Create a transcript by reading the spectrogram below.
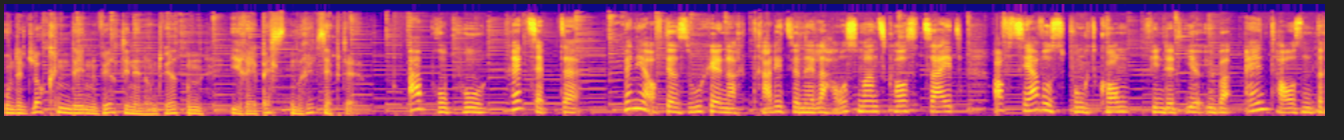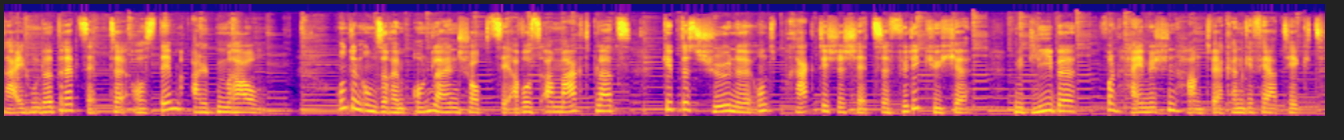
und entlocken den Wirtinnen und Wirten ihre besten Rezepte. Apropos Rezepte. Wenn ihr auf der Suche nach traditioneller Hausmannskost seid, auf servus.com findet ihr über 1300 Rezepte aus dem Alpenraum. Und in unserem Online-Shop Servus am Marktplatz gibt es schöne und praktische Schätze für die Küche, mit Liebe von heimischen Handwerkern gefertigt.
